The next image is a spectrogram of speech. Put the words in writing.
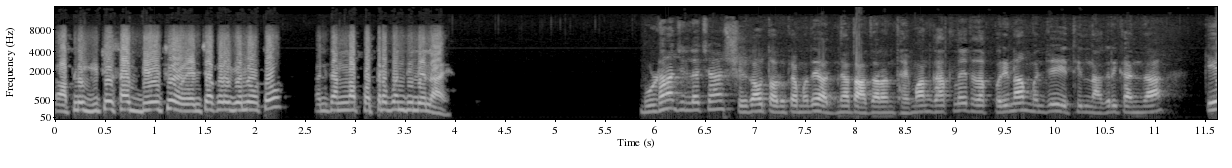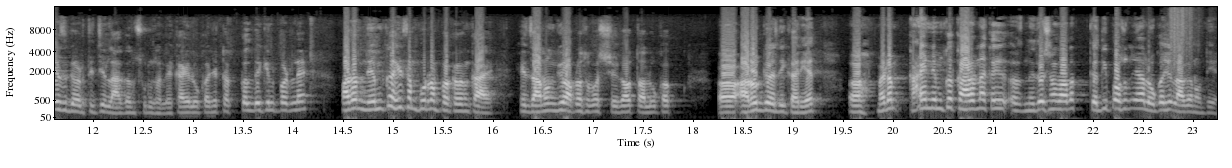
आपले गीते साहेब डीएचओ यांच्याकडे गेलो होतो आणि त्यांना पत्र पण दिलेलं आहे. बुलढाणा जिल्ह्याच्या शेगाव तालुक्यामध्ये अज्ञात आजारानं थैमान घातलंय. त्याचा परिणाम म्हणजे येथील नागरिकांना केस गळतीची लागण सुरू झाली. काही लोकांचे टक्कल देखील पडले. मात्र नेमकं हे संपूर्ण प्रकरण काय हे जाणून घेऊ आपल्यासोबत शेगाव तालुका आरोग्य अधिकारी आहेत. मॅडम काय नेमकं कारण आहे? काही निदर्शनात आलं कधीपासून या लोकांची लागण होती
